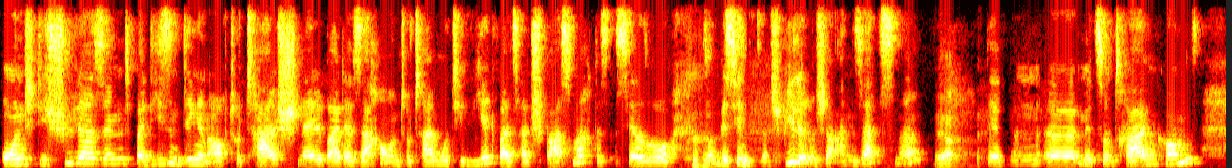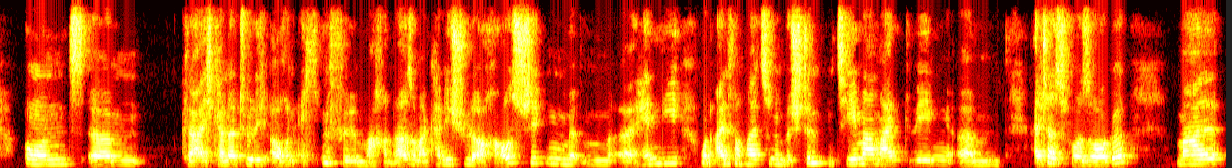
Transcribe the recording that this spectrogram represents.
Und die Schüler sind bei diesen Dingen auch total schnell bei der Sache und total motiviert, weil es halt Spaß macht. Das ist ja so, so ein bisschen dieser spielerische Ansatz, ne? ja. der dann äh, mit zum Tragen kommt. Und ähm, Klar, ich kann natürlich auch einen echten Film machen. Also man kann die Schüler auch rausschicken mit dem äh, Handy und einfach mal zu einem bestimmten Thema, meinetwegen ähm, Altersvorsorge, mal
